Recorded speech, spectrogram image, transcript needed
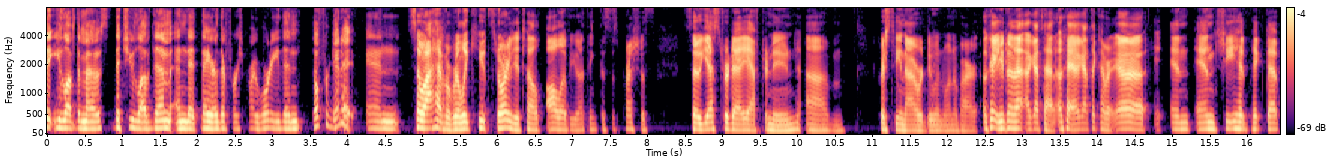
that you love the most, that you love them, and that they are their first priority, then they'll forget it. And So I have a really cute story to tell all of you. I think this is precious. So yesterday afternoon, um, Christy and I were doing one of our. Okay, you know that I got that. Okay, I got the cover. Uh, and and she had picked up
